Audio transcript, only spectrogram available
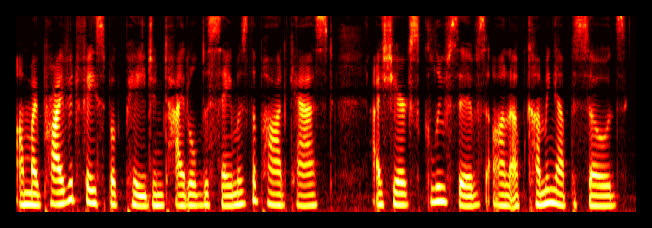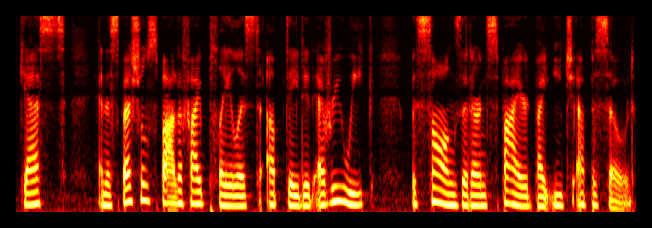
On my private Facebook page entitled The Same as the Podcast, I share exclusives on upcoming episodes, guests, and a special Spotify playlist updated every week with songs that are inspired by each episode.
